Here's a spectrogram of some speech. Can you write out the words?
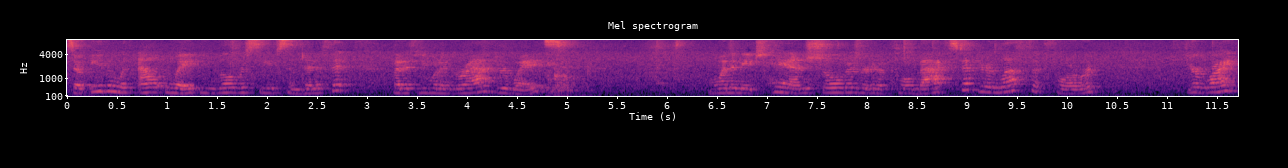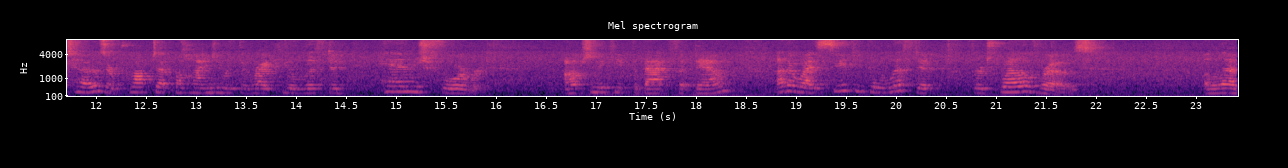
So even without weight, you will receive some benefit. But if you want to grab your weights, one in each hand, shoulders are going to pull back. Step your left foot forward. Your right toes are propped up behind you with the right heel lifted. Hinge forward option to keep the back foot down. Otherwise, see if you can lift it for 12 rows. 11.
